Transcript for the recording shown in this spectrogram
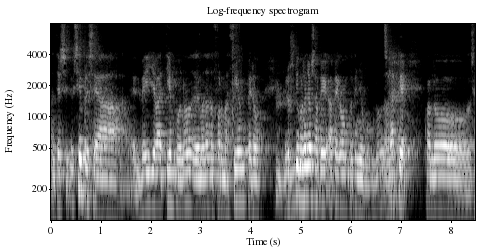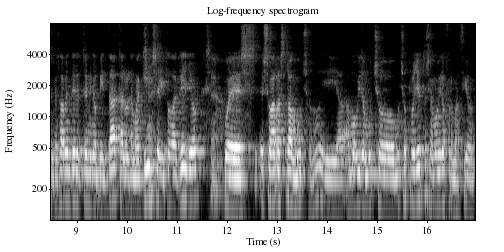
antes siempre sea el BI lleva tiempo ¿no? demandando formación, pero mm. en los últimos años ha, pegado un pequeño boom. ¿no? La verdad es que cuando se empezó a vender el término Big Data, los de McKinsey y todo aquello, pues eso ha arrastrado mucho, ¿no? Y ha, movido mucho, muchos proyectos y ha movido formación.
